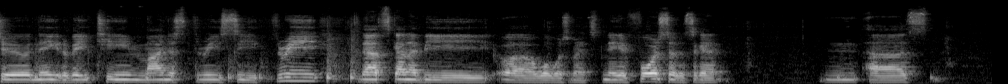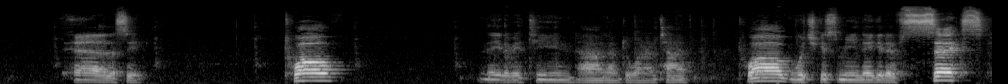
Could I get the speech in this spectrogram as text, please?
to negative 18 minus 3C3. That's gonna be, uh, what was my, negative 4, so that's again, uh, uh, let's see, 12, negative 18, uh, I'm gonna do one at a time, 12, which gives me negative 6,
